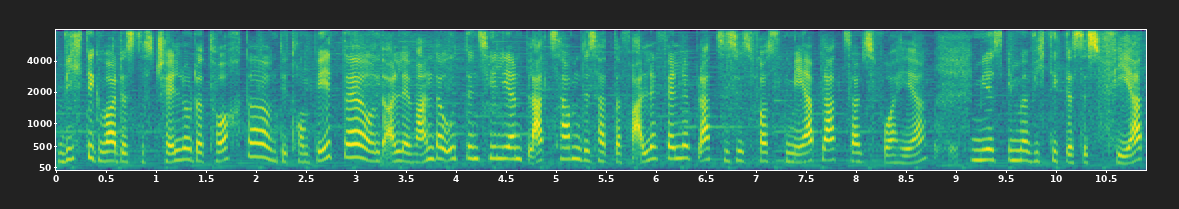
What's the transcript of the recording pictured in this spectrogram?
Wichtig war, dass das Cello der Tochter und die Trompete und alle Wanderutensilien Platz haben. Das hat auf alle Fälle Platz. Es ist fast mehr Platz als vorher. Okay. Mir ist immer wichtig, dass es fährt.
